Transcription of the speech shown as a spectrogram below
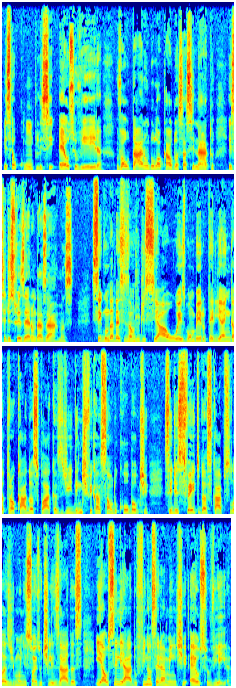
e seu cúmplice, Elcio Vieira, voltaram do local do assassinato e se desfizeram das armas. Segundo a decisão judicial, o ex-bombeiro teria ainda trocado as placas de identificação do Cobalt, se desfeito das cápsulas de munições utilizadas e auxiliado financeiramente Elcio Vieira.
